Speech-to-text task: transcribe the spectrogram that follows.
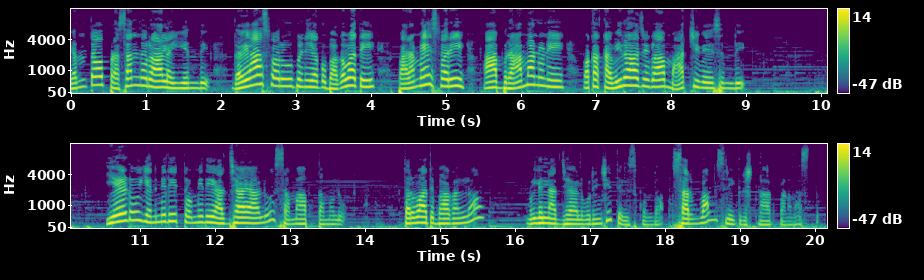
ఎంతో ప్రసన్నురాలయ్యింది. దయాస్వరూపిణియకు భగవతి పరమేశ్వరి ఆ బ్రాహ్మణుని ఒక కవిరాజుగా మార్చివేసింది. ఏడు ఎనిమిది తొమ్మిది అధ్యాయాలు సమాప్తములు. తరువాతి భాగంలో మిగిలిన అధ్యాయాల గురించి తెలుసుకుందాం. సర్వం శ్రీకృష్ణార్పణమస్తు.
